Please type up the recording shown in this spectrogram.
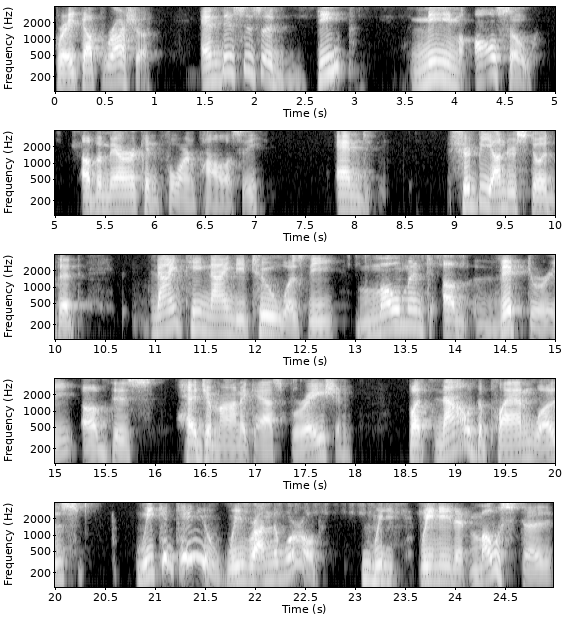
Break up Russia. And this is a deep meme also of American foreign policy and should be understood that 1992 was the moment of victory of this hegemonic aspiration. But now the plan was we continue, we run the world. We hmm. we need at most, to,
